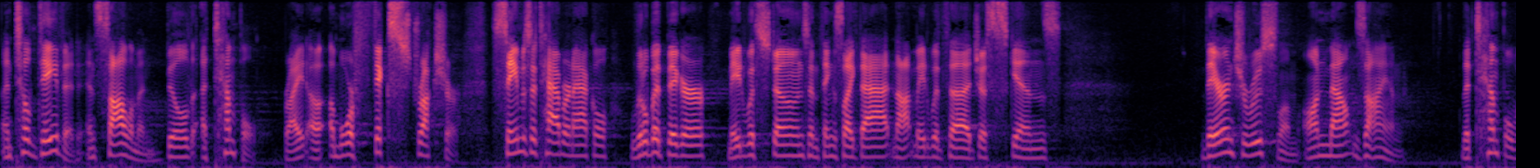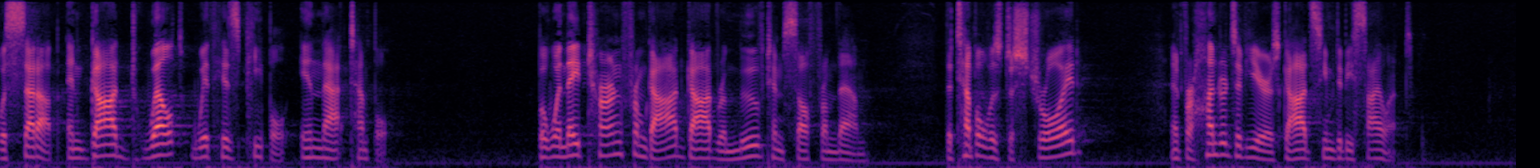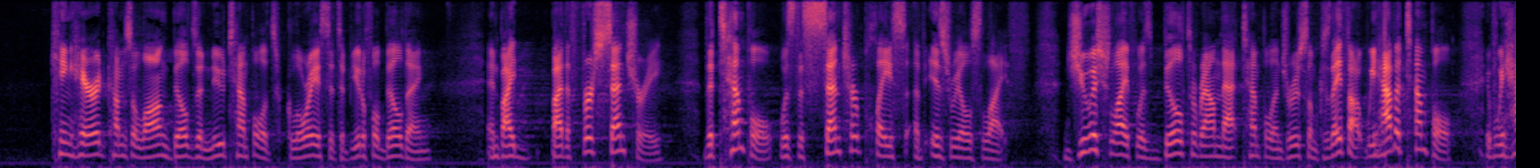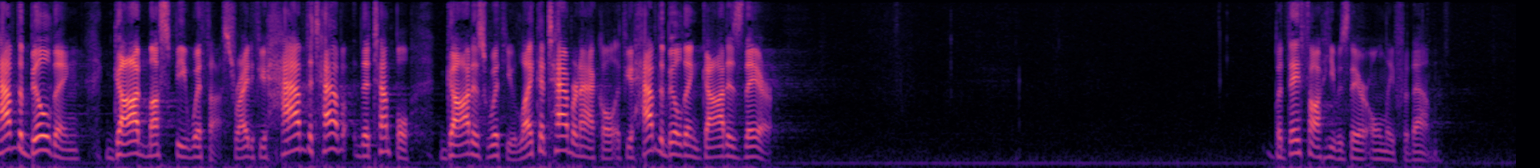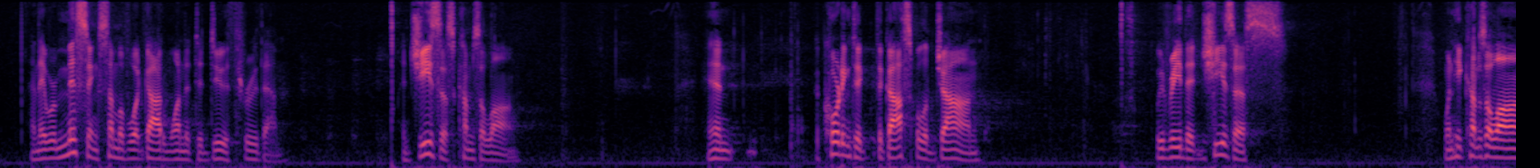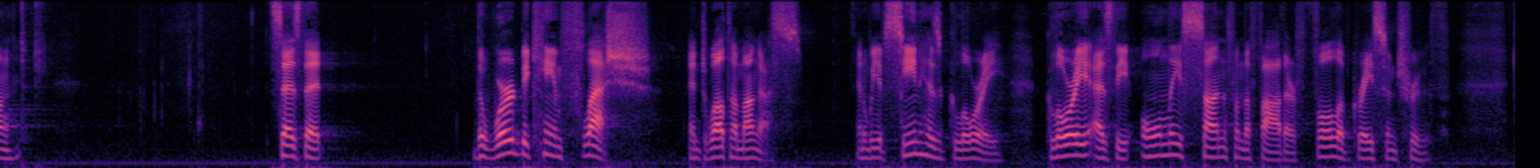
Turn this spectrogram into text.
until David and Solomon build a temple right? A, a more fixed structure. Same as a tabernacle, a little bit bigger, made with stones and things like that, not made with uh, just skins. There in Jerusalem, on Mount Zion, the temple was set up, and God dwelt with his people in that temple. But when they turned from God, God removed himself from them. The temple was destroyed, and for hundreds of years, God seemed to be silent. King Herod comes along, builds a new temple. It's glorious, it's a beautiful building. And by, by the first century, the temple was the center place of Israel's life. Jewish life was built around that temple in Jerusalem because they thought we have a temple. If we have the building, God must be with us, right? If you have the, tab- the temple, God is with you. Like a tabernacle, if you have the building, God is there. But they thought he was there only for them. And they were missing some of what God wanted to do through them. And Jesus comes along. And according to the Gospel of John, we read that Jesus, when he comes along, says that the Word became flesh and dwelt among us, and we have seen his glory glory as the only Son from the Father, full of grace and truth.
